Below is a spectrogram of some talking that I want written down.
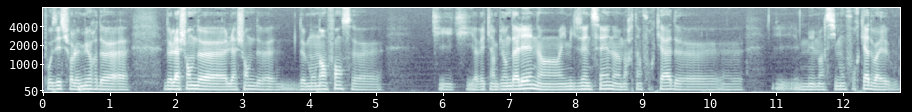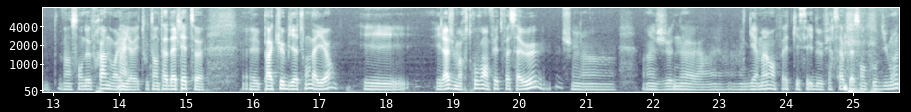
posé sur le mur de, de la chambre de, la chambre de, de mon enfance, euh, qui, qui, avec un Biondalen, un Emile Zensen, un Martin Fourcade, euh, même un Simon Fourcade, voilà, Vincent Defrane, voilà, il y avait tout un tas d'athlètes, euh, pas que biathlon d'ailleurs. Et, et, là, je me retrouve en fait face à eux. Je suis un, un jeune euh, un, gamin en fait qui essaye de faire sa place en Coupe du Monde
